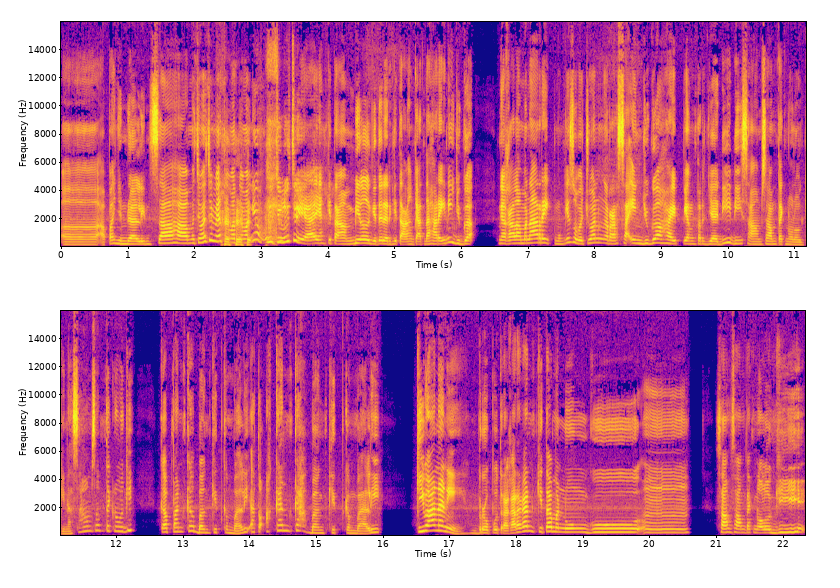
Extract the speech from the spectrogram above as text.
eh apa nyendalin saham macam-macam ya. Tema-temanya lucu-lucu ya yang kita ambil gitu dan kita angkat. Nah hari ini juga nggak kalah menarik. Mungkin sobat cuan ngerasain juga hype yang terjadi di saham-saham teknologi. Nah saham-saham teknologi kapankah bangkit kembali atau akankah bangkit kembali gimana nih Bro Putra karena kan kita menunggu hmm, saham-saham teknologi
